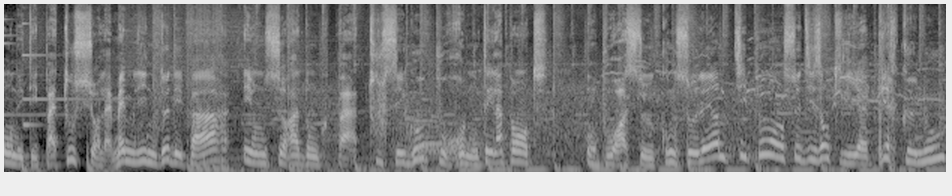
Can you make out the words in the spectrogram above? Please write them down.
On n'était pas tous sur la même ligne de départ et on ne sera donc pas tous égaux pour remonter la pente. On pourra se consoler un petit peu en se disant qu'il y a pire que nous.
